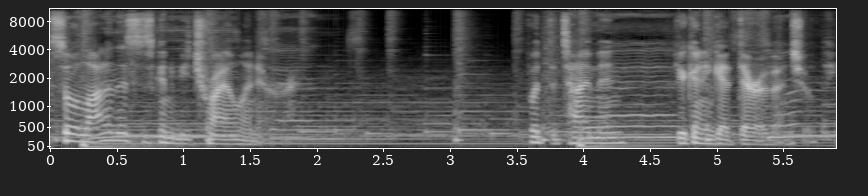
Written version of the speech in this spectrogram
So a lot of this is going to be trial and error. Put the time in, you're going to get there eventually.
